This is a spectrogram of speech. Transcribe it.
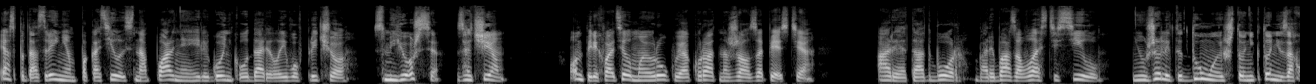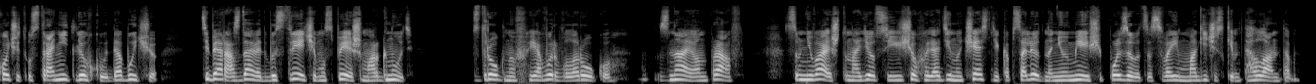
Я с подозрением покатилась на парня и легонько ударила его в плечо. «Смеешься? Зачем?» Он перехватил мою руку и аккуратно сжал запястье. «Ари, это отбор, борьба за власть и силу. Неужели ты думаешь, что никто не захочет устранить легкую добычу? Тебя раздавят быстрее, чем успеешь моргнуть. Вздрогнув, я вырвала руку. Знаю, он прав. Сомневаюсь, что найдется еще хоть один участник, абсолютно не умеющий пользоваться своим магическим талантом.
